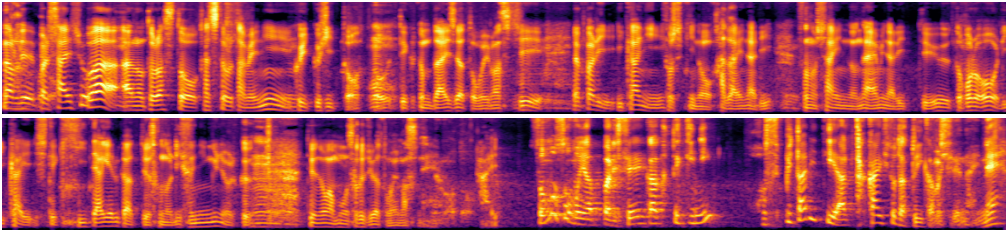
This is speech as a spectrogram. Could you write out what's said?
なので、やっぱり最初は、あの、トラストを勝ち取るために、クイックヒットを打っていくのも大事だと思いますし、やっぱり、いかに組織の課題なり、その社員の悩みなりっていうところを理解して聞いてあげるかっていう、そのリスニング力っていうのがものすごく重要だと思いますね。なるほど。はい。そもそもやっぱり性格的にホスピタリティが高い人だといいかもしれないね。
